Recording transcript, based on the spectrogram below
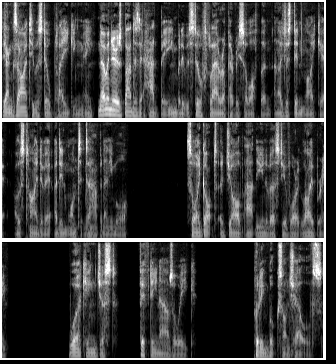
The anxiety was still plaguing me. Nowhere near as bad as it had been, but it would still flare up every so often, and I just didn't like it. I was tired of it. I didn't want it to happen anymore. So I got a job at the University of Warwick Library, working just 15 hours a week, putting books on shelves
